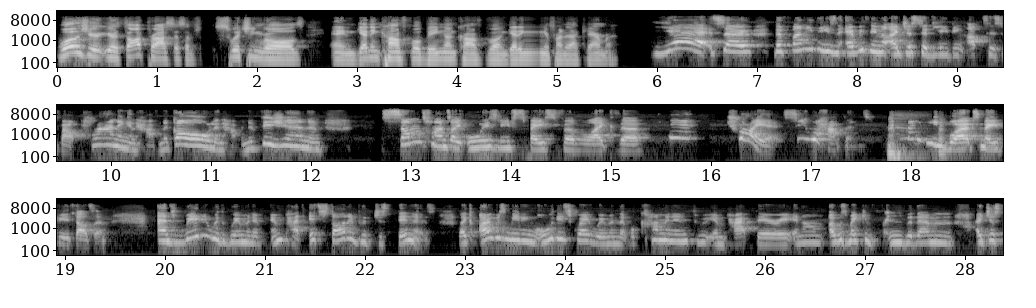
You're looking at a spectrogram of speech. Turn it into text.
what was your, your thought process of switching roles and getting comfortable, being uncomfortable, and getting in front of that camera? Yeah. So the funny thing is, everything that I just said leading up to this about planning and having a goal and having a vision. And sometimes I always leave space for like the, eh, try it, see what happens. Maybe it works, maybe it doesn't. And really, with Women of Impact, it started with just dinners. Like, I was meeting all these great women that were coming in through Impact Theory, and um, I was making friends with them. And I just,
